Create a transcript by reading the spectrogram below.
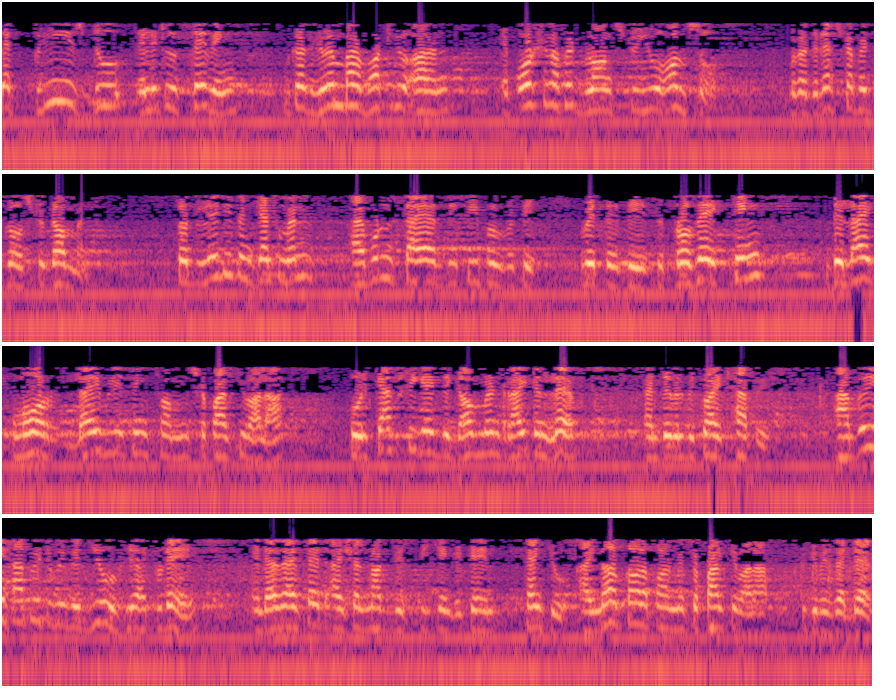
that please do a little saving because remember what you earn, a portion of it belongs to you also because the rest of it goes to government. So ladies and gentlemen, I wouldn't tire the people with the, with the, these prosaic things. They like more lively things from Mr. Palkhivala who will castigate the government right and left and they will be quite happy. I'm very happy to be with you here today and as I said, I shall not be speaking again. Thank you. I now call upon Mr. Palkhivala to give his address.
